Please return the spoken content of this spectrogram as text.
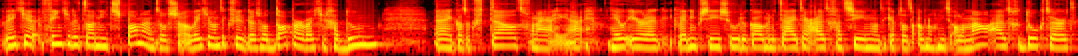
weet je, vind je het dan niet spannend of zo? Weet je, want ik vind het best wel dapper wat je gaat doen. Uh, ik had ook verteld van, nou ja, heel eerlijk, ik weet niet precies hoe de komende tijd eruit gaat zien, want ik heb dat ook nog niet allemaal uitgedokterd.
